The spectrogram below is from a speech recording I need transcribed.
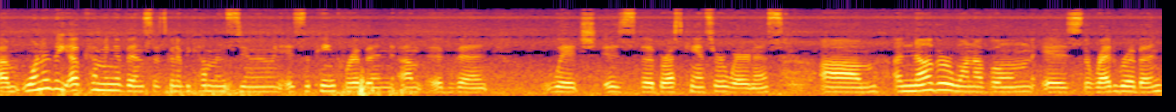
Um, one of the upcoming events that's going to be coming soon is the Pink Ribbon um, event, which is the breast cancer awareness. Um, another one of them is the Red Ribbon,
